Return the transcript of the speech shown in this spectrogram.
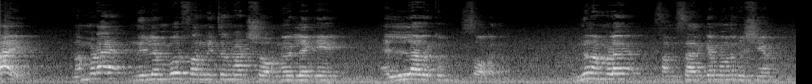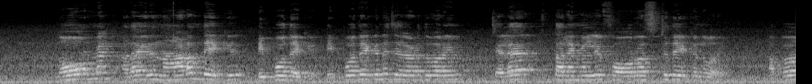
ഹായ് നമ്മുടെ നിലമ്പൂർ ഫർണിച്ചർ മാർട്ട് ഷൊർണൂരിലേക്ക് എല്ലാവർക്കും സ്വാഗതം. ഇന്ന് നമ്മൾ സംസാരിക്കാൻ പോകുന്ന വിഷയം നോർമൽ അതായത് നാടൻ തേക്ക് ഡിപ്പോ തേക്ക്. ഡിപ്പോ തേക്കിന് ചിലയിടത്ത് പറയും ചില സ്ഥലങ്ങളിൽ ഫോറസ്റ്റ് തേക്ക് എന്ന് പറയും. അപ്പോൾ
